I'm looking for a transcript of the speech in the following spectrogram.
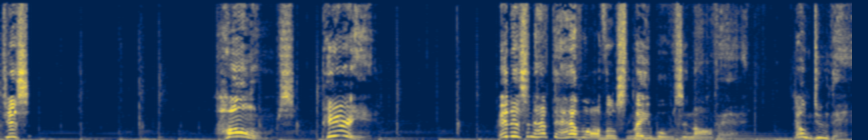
Just homes. Period. It doesn't have to have all those labels and all that. Don't do that.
